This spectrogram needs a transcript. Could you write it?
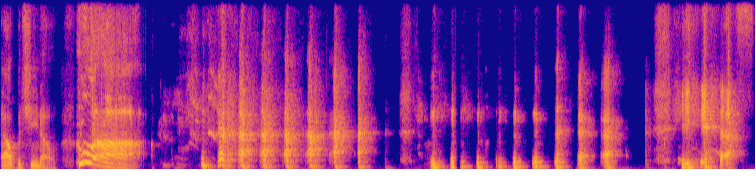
Al Pacino. Hooah! yes.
